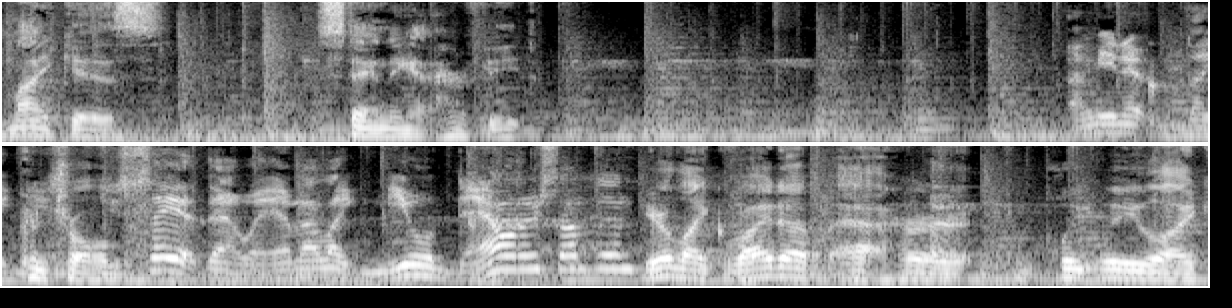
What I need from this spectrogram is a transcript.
Mike is standing at her feet. I mean, it, like Controlled. You, you say it that way. Am I like kneeled down or something? You're like right up at her, completely like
